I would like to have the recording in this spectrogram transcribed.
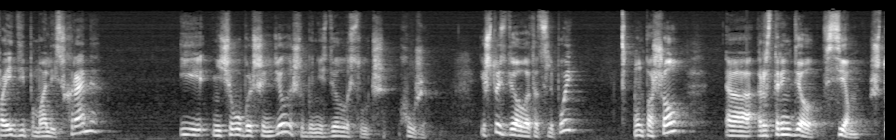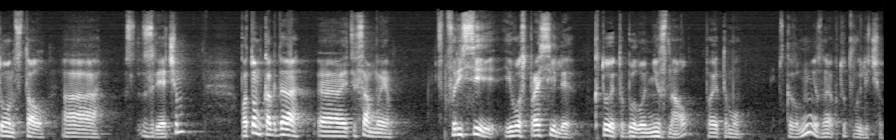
пойди помолись в храме, и ничего больше не делай, чтобы не сделалось лучше, хуже. И что сделал этот слепой? Он пошел, растрендел всем, что он стал э, зрячим. Потом, когда э, эти самые фарисеи его спросили, кто это был, он не знал, поэтому Сказал, ну не знаю, кто-то вылечил.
